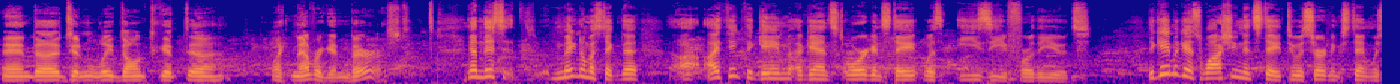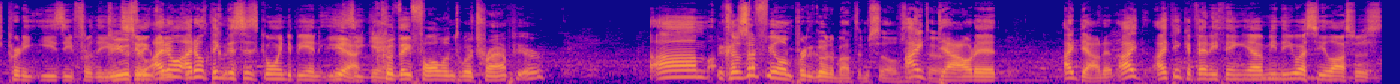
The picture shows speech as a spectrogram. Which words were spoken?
and uh, generally don't get uh, like never get embarrassed. And this, make no mistake, the I I think the game against Oregon State was easy for the Utes. The game against Washington State, to a certain extent, was pretty easy for the Do Utes too. think I don't. I don't think this is going to be an easy yeah, game. could they fall into a trap here? Um, because they're feeling pretty good about themselves. I there. doubt it. I doubt it. I, I think if anything, yeah, I mean the USC loss was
